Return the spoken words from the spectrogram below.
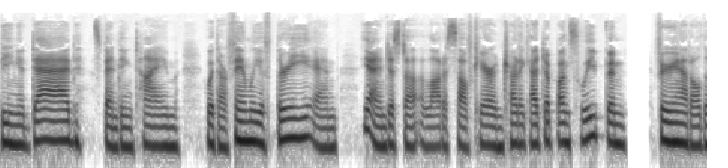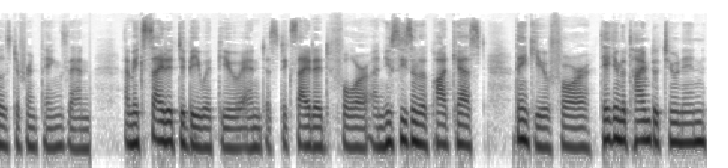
being a dad, spending time with our family of three, and yeah, and just a, a lot of self care and try to catch up on sleep and figuring out all those different things. And I'm excited to be with you and just excited for a new season of the podcast. Thank you for taking the time to tune in.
